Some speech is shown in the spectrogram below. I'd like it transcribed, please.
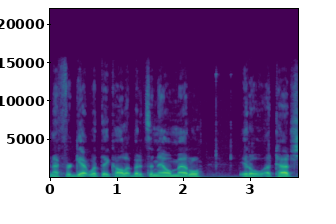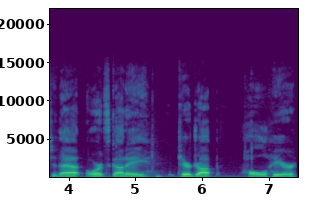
and I forget what they call it, but it's an L metal. It'll attach to that, or it's got a teardrop hole here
